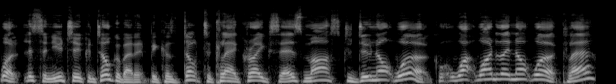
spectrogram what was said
well, listen, you two can talk about it because Dr. Clare Craig says masks do not work. Why, why do they not work, Clare?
